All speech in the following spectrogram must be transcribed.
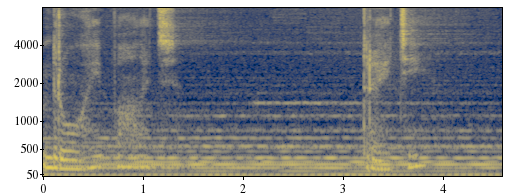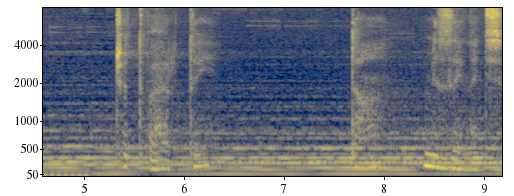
Другий палець. Третій. Четвертий та мізинець.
